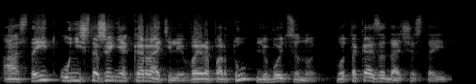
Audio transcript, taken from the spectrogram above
а стоит уничтожение карателей в аэропорту любой ценой. Вот такая задача стоит.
